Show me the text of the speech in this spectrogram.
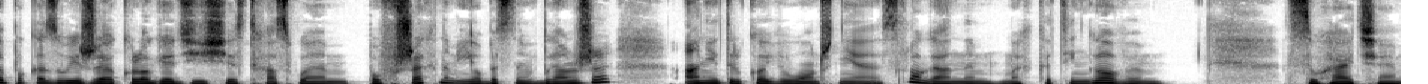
To pokazuje, że ekologia dziś jest hasłem powszechnym i obecnym w branży, a nie tylko i wyłącznie sloganem marketingowym. Słuchajcie,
